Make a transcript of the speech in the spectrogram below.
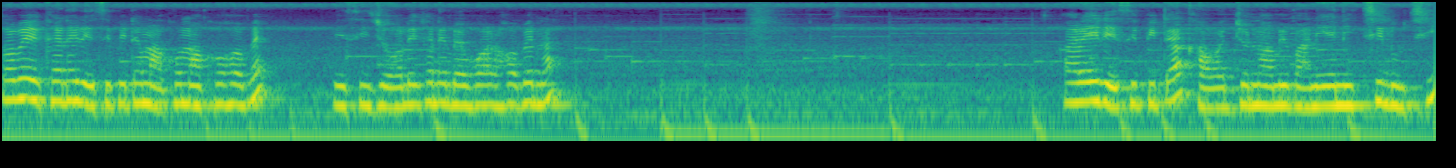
তবে এখানে রেসিপিটা মাখো মাখো হবে। বেশি জল এখানে ব্যবহার হবে না। আর এই রেসিপিটা খাওয়ার জন্য আমি বানিয়ে নিচ্ছি লুচি।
